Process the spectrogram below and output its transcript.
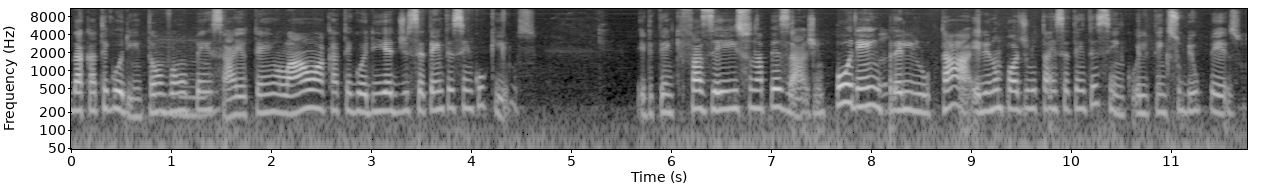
da categoria. Então uhum. vamos pensar, eu tenho lá uma categoria de 75 quilos. Ele tem que fazer isso na pesagem. Porém, para ele lutar, ele não pode lutar em 75, ele tem que subir o peso.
